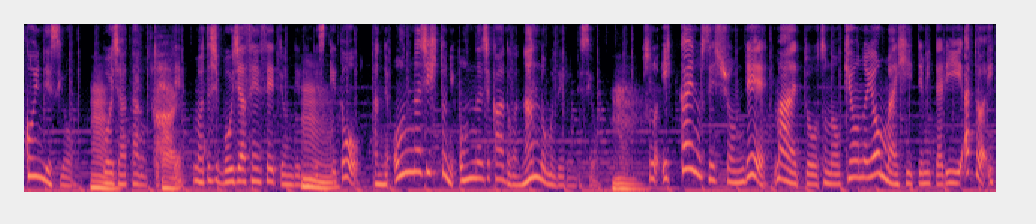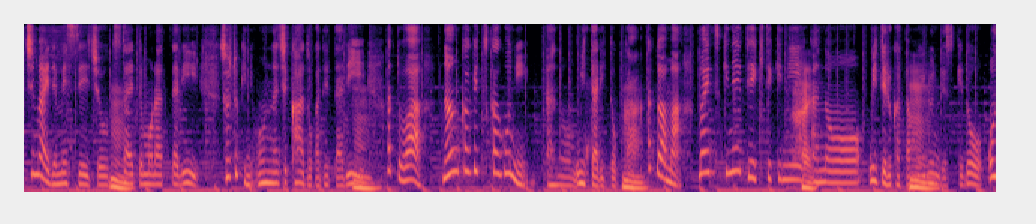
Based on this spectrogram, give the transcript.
こいんですよ、うん。ボイジャータロットって、はい。まあ私ボイジャー先生って呼んでるんですけど、あのね同じ人に同じカードが何度も出るんですよ。うん。その1回のセッションで、まあ、えっと、その基本の4枚引いてみたり、あとは1枚でメッセージを伝えてもらったり、そういう時に同じカードが出たり、うん。あとは何ヶ月か後にあの見たりとか、うん。あとはまあ毎月ね定期的に、はい。あの見てる方もいるんですけど、同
